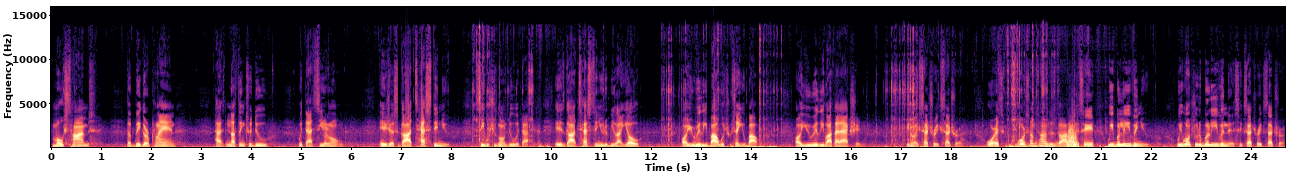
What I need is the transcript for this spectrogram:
most times, the bigger plan has nothing to do with that seed alone. It is just God testing you see what you're gonna do with that. Is God testing you to be like, yo, are you really about what you say you about? Are you really about that action? You know, etc. etc. Or it's or sometimes it's God who is saying, We believe in you. We want you to believe in this, etc. etc.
